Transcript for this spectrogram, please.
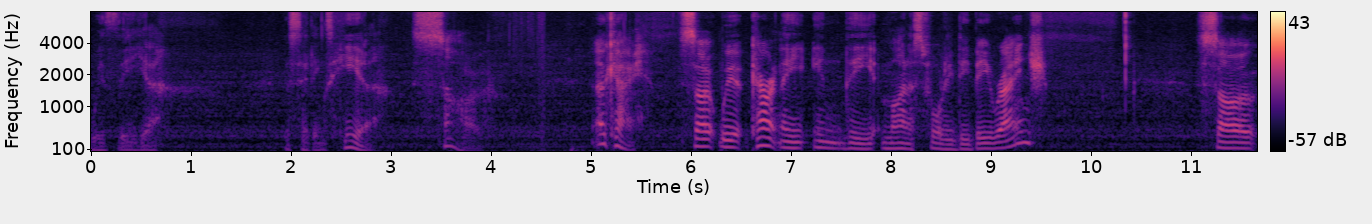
with the, uh, the settings here. So, okay, so we're currently in the minus 40 dB range. So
